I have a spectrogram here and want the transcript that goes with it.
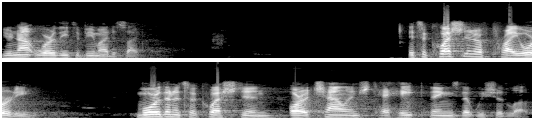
you're not worthy to be my disciple. It's a question of priority more than it's a question or a challenge to hate things that we should love.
